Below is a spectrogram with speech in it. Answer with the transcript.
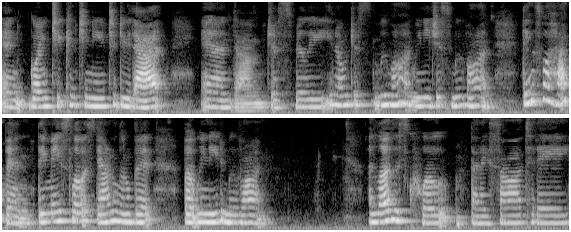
and going to continue to do that, and um, just really, you know, just move on. We need to just move on. Things will happen. They may slow us down a little bit, but we need to move on. I love this quote that I saw today,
